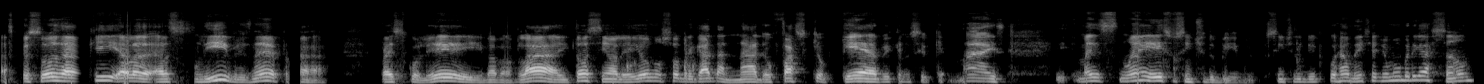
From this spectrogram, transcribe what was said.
As pessoas aqui, elas, são livres, né, para escolher e blá blá blá. Então, assim, olha, eu não sou obrigado a nada, eu faço o que eu quero e que não sei o que mais. Mas não é esse o sentido bíblico. O sentido bíblico realmente é de uma obrigação,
